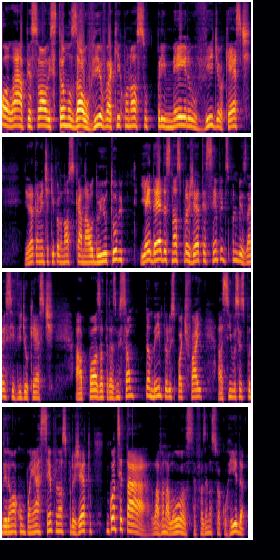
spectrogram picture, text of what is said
Olá pessoal, estamos ao vivo aqui com o nosso primeiro videocast, diretamente aqui pelo nosso canal do YouTube. E a ideia desse nosso projeto é sempre disponibilizar esse videocast após a transmissão, também pelo Spotify. Assim vocês poderão acompanhar sempre o nosso projeto enquanto você está lavando a louça, fazendo a sua corrida.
